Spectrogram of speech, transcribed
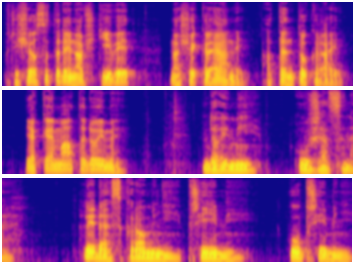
Přišel se tedy navštívit naše krajany a tento kraj. Jaké máte dojmy? Dojmy úžasné. Lidé skromní, přímí, upřímní,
